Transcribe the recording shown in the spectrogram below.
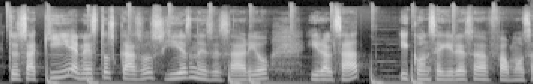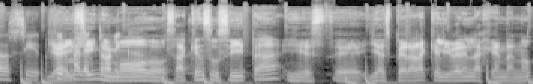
Entonces aquí, en estos casos, sí es necesario ir al SAT y conseguir esa famosa Y firma ahí sí, ni electrónica. modo, saquen su cita y, este, y a esperar a que liberen la agenda, ¿no?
